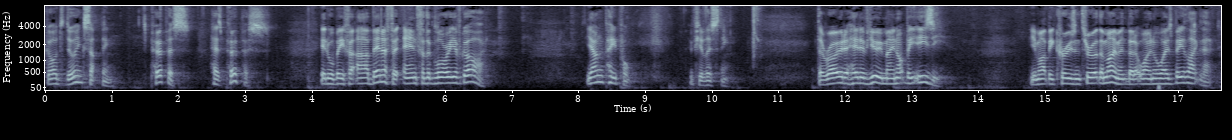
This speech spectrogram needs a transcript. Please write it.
God's doing something. Its purpose has purpose. It will be for our benefit and for the glory of God. Young people, if you're listening, the road ahead of you may not be easy. You might be cruising through at the moment, but it won't always be like that.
